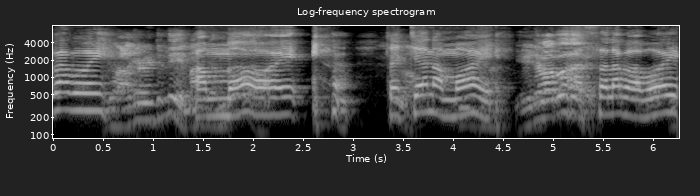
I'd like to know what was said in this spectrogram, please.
బాబోయ్. అమ్మోయ్. చచ్చాను అమ్మోయ్. ఏంటి బాబు? అస్సలా బాబోయ్.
